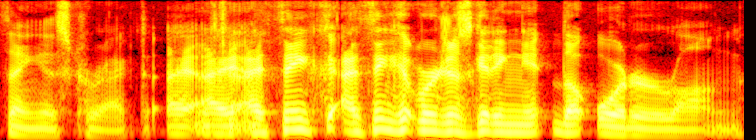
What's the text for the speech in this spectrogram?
thing is correct. I, I, I think I think we're just getting the order wrong.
